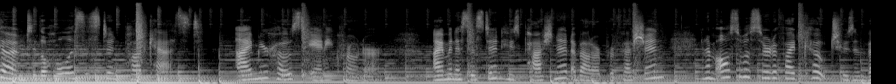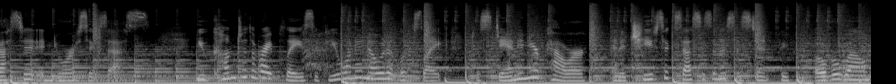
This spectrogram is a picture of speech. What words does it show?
Welcome to the Whole Assistant Podcast. I'm your host, Annie Croner. I'm an assistant who's passionate about our profession, and I'm also a certified coach who's invested in your success. You've come to the right place if you want to know what it looks like to stand in your power and achieve success as an assistant free from overwhelm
